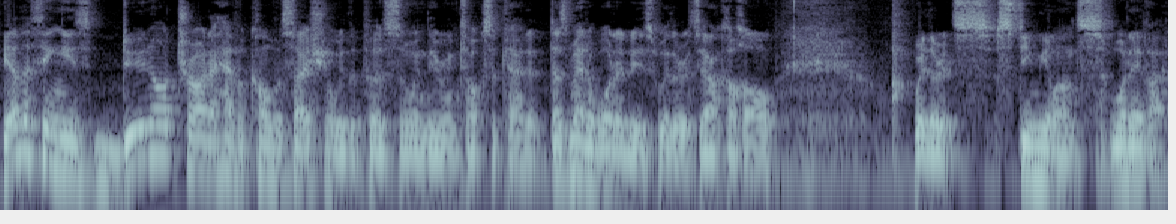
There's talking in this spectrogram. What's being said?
The other thing is, do not try to have a conversation with a person when they're intoxicated. Doesn't matter what it is, whether it's alcohol, whether it's stimulants, whatever.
